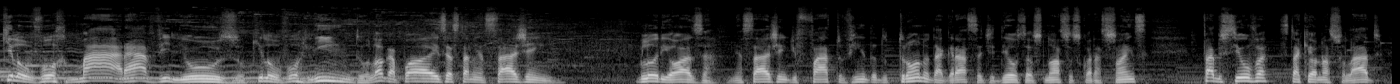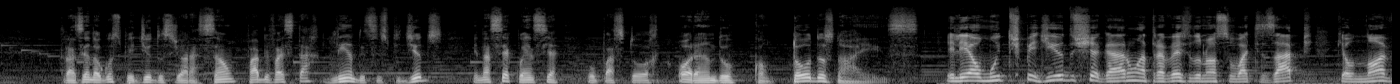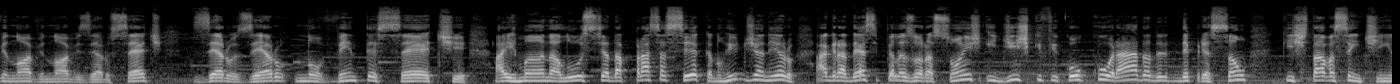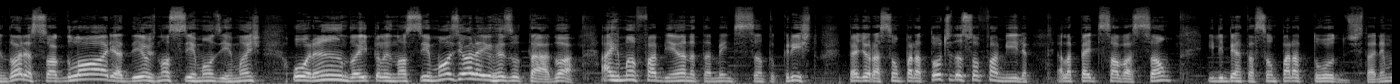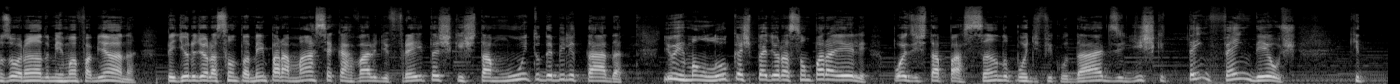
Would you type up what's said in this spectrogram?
Que louvor maravilhoso, que louvor lindo. Logo após esta mensagem gloriosa, mensagem de fato vinda do trono da graça de Deus aos nossos corações. Fábio Silva está aqui ao nosso lado, trazendo alguns pedidos de oração. Fábio vai estar lendo esses pedidos e, na sequência, o pastor orando com todos nós. Eliel, muitos pedidos chegaram através do nosso WhatsApp, que é o 99907 0097. A irmã Ana Lúcia da Praça Seca, no Rio de Janeiro, agradece pelas orações e diz que ficou curada da depressão que estava sentindo. Olha só, glória a Deus, nossos irmãos e irmãs orando aí pelos nossos irmãos e olha aí o resultado, ó. A irmã Fabiana também de Santo Cristo pede oração para todos da sua família. Ela pede salvação e libertação para todos. Estaremos orando, minha irmã Fabiana. Pedido de oração também para Márcia Carvalho de Freitas, que está muito debilitada. E o irmão Lucas pede oração para ele, pois está passando por dificuldades e diz que tem fé em Deus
